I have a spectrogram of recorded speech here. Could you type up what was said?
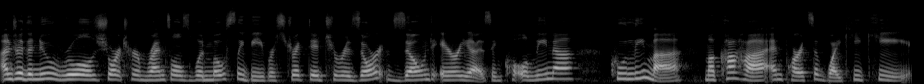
Under the new rules, short-term rentals would mostly be restricted to resort-zoned areas in Ko'olina, Kuilima, Makaha, and parts of Waikiki.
